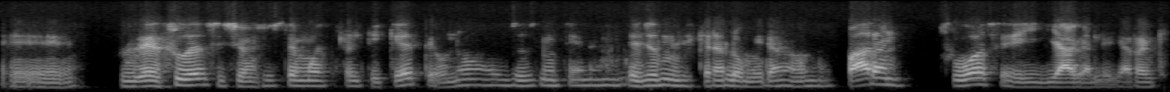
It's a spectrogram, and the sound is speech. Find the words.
eh, es su decisión si usted muestra el tiquete o no. Ellos no tienen, ellos ni siquiera lo miran a uno. Paran, súbase y hágale y arranque.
